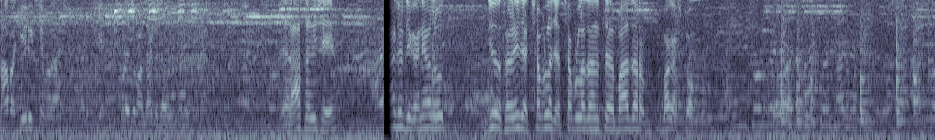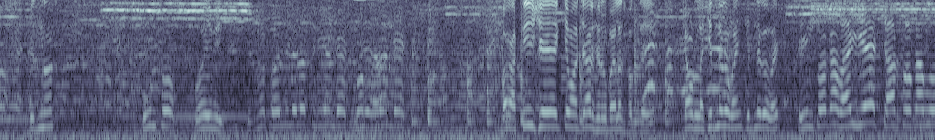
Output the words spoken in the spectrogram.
हा बघा ही रिक्षा बघा. हे पुढे तुम्हाला दाखवतो तर असा विषय आहे. अशा ठिकाणी आलो. जिथं सगळ्यांच्या चपलाच्या चपलाचा आणि त्या बाजार बघा स्टॉक कितना तीन सौ कोई भी इसमें कोई भी ले लो थ्री हंड्रेड फोर हंड्रेड बघा तीनशे किंवा चारशे रुपयालाच फक्त आहे. केवढला? कितने को भाई? कितने को भाई? तीन सौ का भाई? ये चार सौ का वो.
